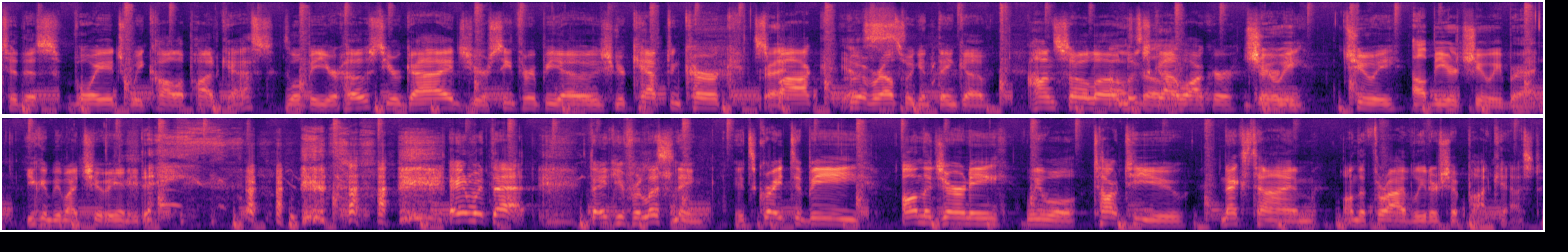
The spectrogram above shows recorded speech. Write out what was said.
to this voyage we call a podcast. We'll be your hosts, your guides, your C-3POs, your Captain Kirk, Spock, Yes. whover else we can think of. Han Solo, Han Luke Solo, Skywalker, Chewie. Chewie. I'll be your Chewie, Brad. You can be my Chewie any day. and with that, thank you for listening. It's great to be on the journey. We will talk to you next time on the Thrive Leadership Podcast.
